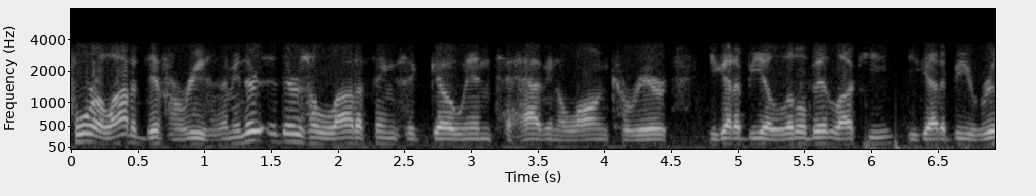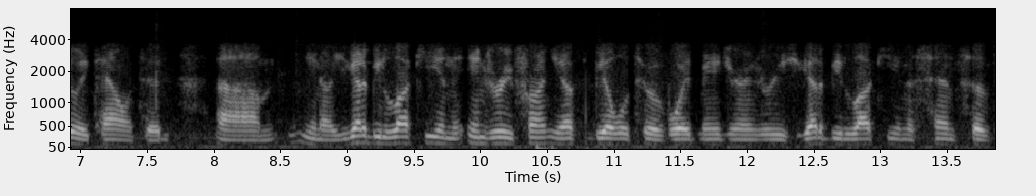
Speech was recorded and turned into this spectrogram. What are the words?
for a lot of different reasons. I mean, there, there's a lot of things that go into having a long career. You got to be a little bit lucky. You got to be really talented. Um, you know, you got to be lucky in the injury front. You have to be able to avoid major injuries. You got to be lucky in the sense of,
